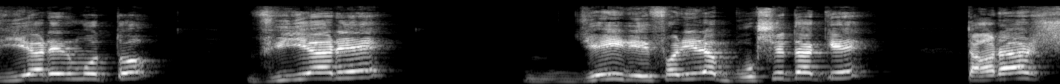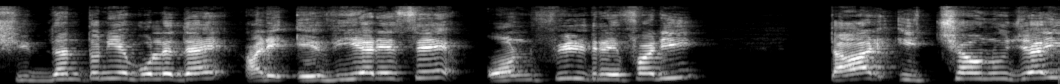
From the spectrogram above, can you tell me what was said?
ভিআরের মতো। ভিআরে যেই রেফারিরা বসে থাকে, তারা সিদ্ধান্ত নিয়ে বলে দেয়, আর এভিআরএসে অনফিল্ড রেফারি তার ইচ্ছা অনুযায়ী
